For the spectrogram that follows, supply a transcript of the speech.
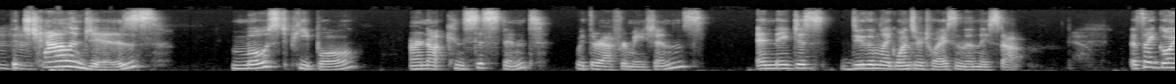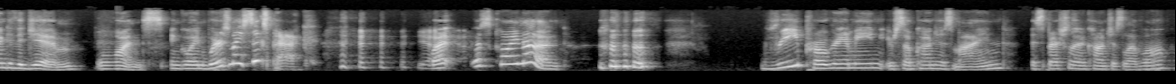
Mm-hmm. The challenge is most people are not consistent with their affirmations and they just do them like once or twice and then they stop. It's like going to the gym once and going, Where's my six pack? yeah. What what's going on? Reprogramming your subconscious mind, especially on a conscious level,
